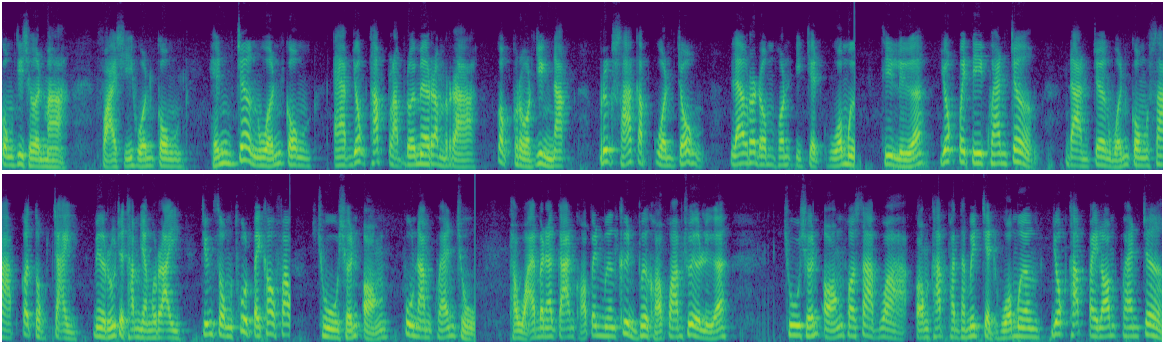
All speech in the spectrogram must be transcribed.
กงที่เชิญมา ฝ่ายฉีหวนกง เห็นเจิ้งหวนกง แอบยกทัพกลับโดยไม่ร่ำราก็โกรธยิ่งนัก ปรึกษากับกวนจง แล้วระดมพลอีกเจ็ดหัวมือที่เหลือยกไปตีแคว้นเจิ้ง ด่านเจิงหวนกงทราบก็ตกใจไม่รู้จะทำอย่างไร จึงส่งทูตไปเข้าเฝ้าชูเฉินอ๋อง ผู้นำแคว้นชู ถวายบรรณาการขอเป็นเมืองขึ้นเพื่อขอความช่วยเหลือ ชูเฉินอ๋องพอทราบว่ากองทัพพันธมิตรเจ็ดหัวเมือง ยกทัพไปล้อมแคว้นเจิง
